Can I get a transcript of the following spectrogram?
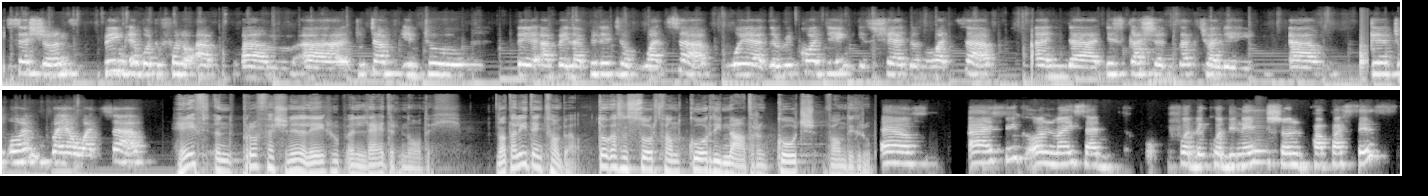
sessions, being able to follow up um, uh, to tap into the availability of WhatsApp, where the recording is shared on WhatsApp and uh, discussions actually um, get on via WhatsApp. Heeft een professionele leergroep een leider nodig? Nathalie denkt van wel. Toch als een soort van coördinator, een coach van de groep. Uh, I think on my side, for the coordination purposes,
